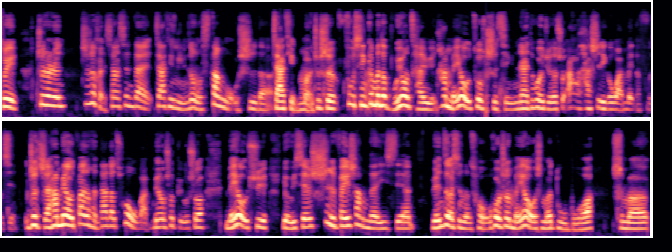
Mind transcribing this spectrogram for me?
所以这让人。就是很像现在家庭里面那种丧偶式的家庭嘛，就是父亲根本都不用参与，他没有做事情，人家就会觉得说啊，他是一个完美的父亲。就只要他没有犯了很大的错误吧，没有说，比如说没有去有一些是非上的一些原则性的错误，或者说没有什么赌博、什么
